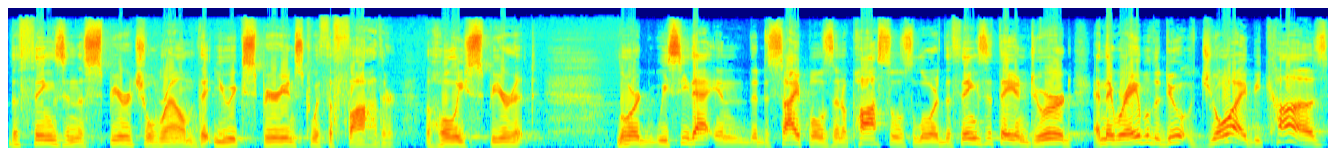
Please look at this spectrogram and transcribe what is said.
the things in the spiritual realm that you experienced with the Father, the Holy Spirit. Lord, we see that in the disciples and apostles, Lord, the things that they endured, and they were able to do it with joy because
